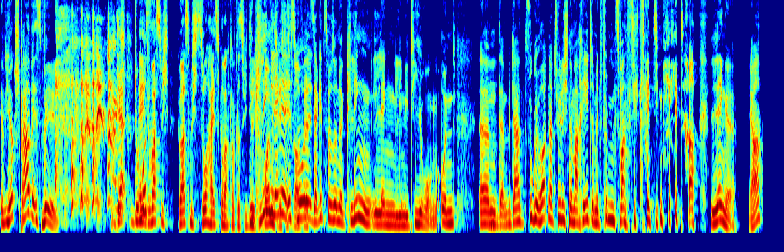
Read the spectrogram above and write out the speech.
Jörg Sprave ist wild. Der, du Ey, musst, du hast mich, du hast mich so heiß gemacht auf das Video. die Klingenlänge ist wohl, jetzt. da gibt's wohl so eine Klingenlängenlimitierung. Und ähm, Mhm. da, dazu gehört natürlich eine Machete mit 25 Zentimeter Länge. Ja,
